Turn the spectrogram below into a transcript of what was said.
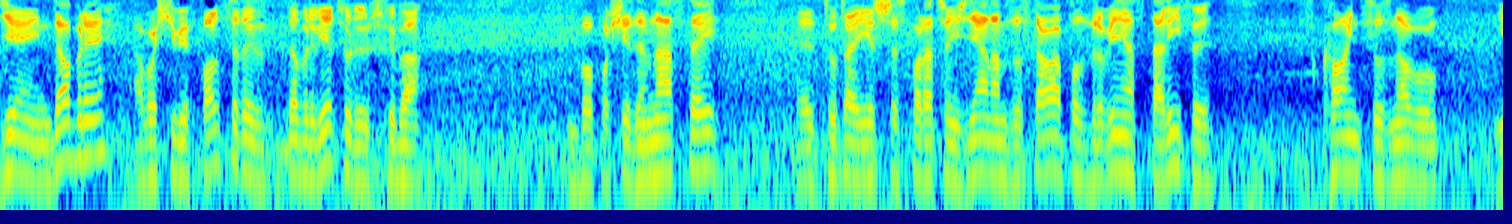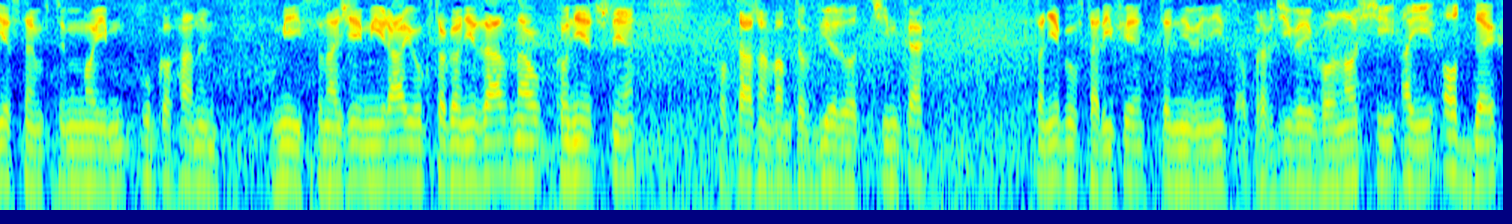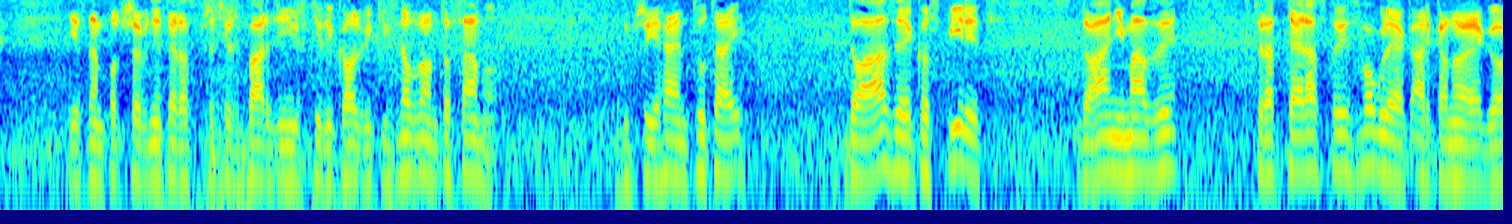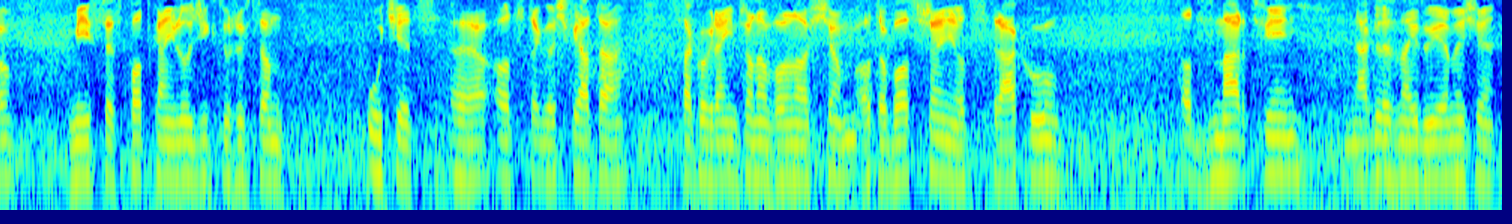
Dzień dobry, a właściwie w Polsce to jest dobry wieczór już chyba, bo po 17. E, Tutaj jeszcze spora część dnia nam została. Pozdrowienia z Tarify. W końcu znowu jestem w tym moim ukochanym miejscu na ziemi, raju. Kto go nie zaznał, koniecznie. Powtarzam Wam to w wielu odcinkach. Kto nie był w Tarifie, ten nie wie nic o prawdziwej wolności, a jej oddech jest nam potrzebny teraz przecież bardziej niż kiedykolwiek. I znowu mam to samo gdy przyjechałem tutaj do Azy Eco Spirit, do Ani Mazy, która teraz to jest w ogóle jak Arka Noego, miejsce spotkań ludzi, którzy chcą uciec e, od tego świata z tak ograniczoną wolnością, od obostrzeń, od strachu, od zmartwień. Nagle znajdujemy się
